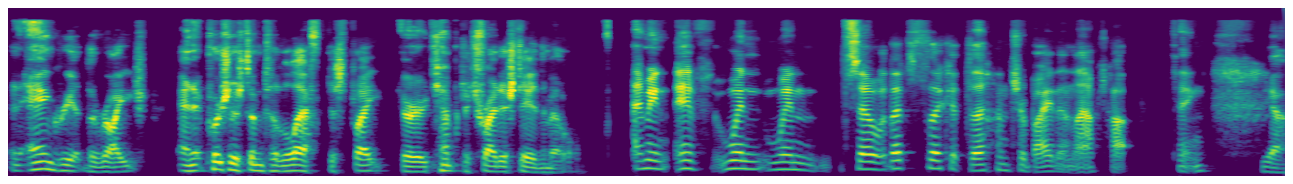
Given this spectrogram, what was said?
and angry at the right, and it pushes them to the left despite their attempt to try to stay in the middle. I mean, if when when so let's look at the Hunter Biden laptop thing. Yeah.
